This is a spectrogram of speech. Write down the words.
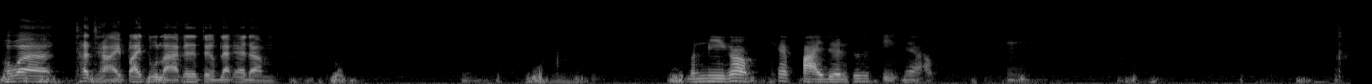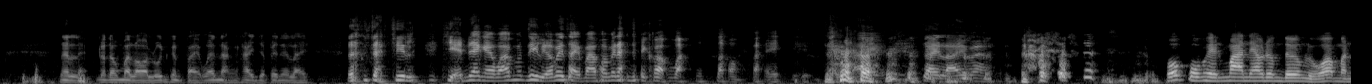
เพราะว่าถ้าฉายปลายตุลาก็จะเจอแบล็กแอดัม มันมีก็แค่ปลายเดือนพฤศจิกเนี่ยครับนั่นแหละ ก็ต้องมารอลุ้นกันไปว่าหนังไทยจะเป็นอะไร แต่ที่เขียนได้ไงวะที่เหลือไม่ใส่มาเพราะไม่น่าใจความหวังต่อไปใจร้ายใจร้ายมากเพราะผมเห็นมาแนวเดิมๆหรือว่ามัน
